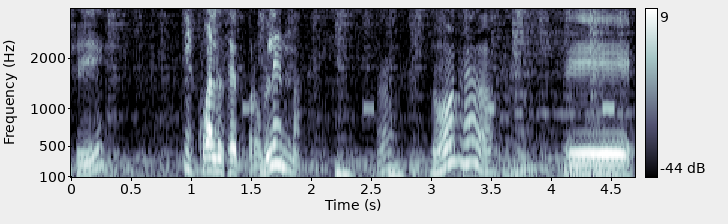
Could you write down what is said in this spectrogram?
¿Sí? ¿Y cuál es el problema? ¿Ah? No, nada. Eh,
